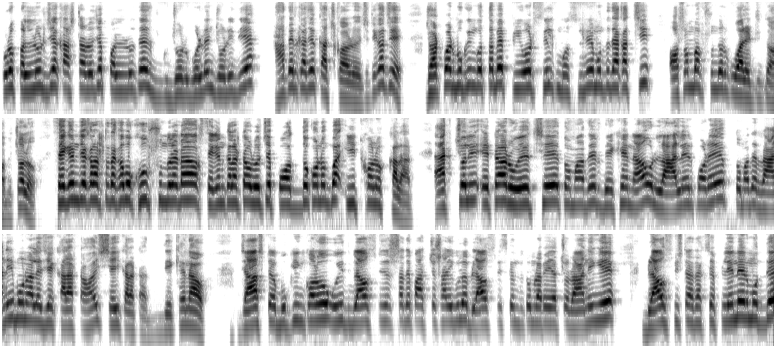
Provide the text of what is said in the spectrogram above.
পুরো পল্লুর যে কাজটা রয়েছে, পল্লুতে গোল্ডেন জরি দিয়ে হাতের কাজের কাজ করা রয়েছে, ঠিক আছে? ঝটপট বুকিং করতে হবে পিওর সিল্ক মসলিনের মধ্যে দেখাচ্ছি, অসম্ভব সুন্দর কোয়ালিটিতে হবে, চলো। সেকেন্ড যে কালারটা দেখাবো, খুব সুন্দর একটা সেকেন্ড কালারটাও রয়েছে, পদ্ম কনক বা ইট কনক কালার অ্যাকচুয়ালি এটা রয়েছে তোমাদের দেখে নাও, লালের পরে তোমাদের রানী বোনালে যে কালারটা হয়, সেই কালারটা দেখে নাও। জাস্ট বুকিং করো উইথ ব্লাউজ পিসের সাথে পাচ্ছ শাড়িগুলো। ব্লাউজ পিস কিন্তু তোমরা পেয়ে যাচ্ছ রানিং এ। ব্লাউজ পিসটা থাকছে প্লেনের মধ্যে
